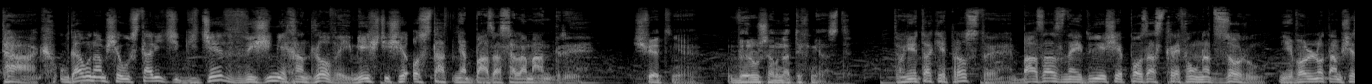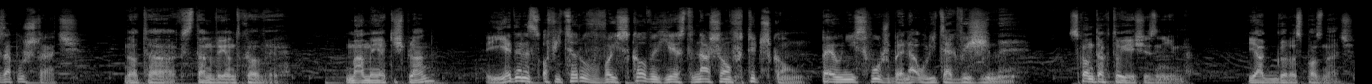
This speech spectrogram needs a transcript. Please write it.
Tak, udało nam się ustalić, gdzie w wyzimie handlowej mieści się ostatnia baza salamandry. Świetnie. Wyruszam natychmiast. To nie takie proste. Baza znajduje się poza strefą nadzoru. Nie wolno tam się zapuszczać. No tak, stan wyjątkowy. Mamy jakiś plan? Jeden z oficerów wojskowych jest naszą wtyczką. Pełni służbę na ulicach Wyzimy. Skontaktuję się z nim. Jak go rozpoznać?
